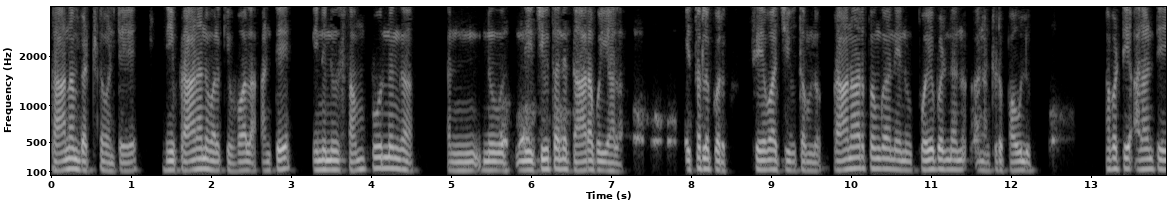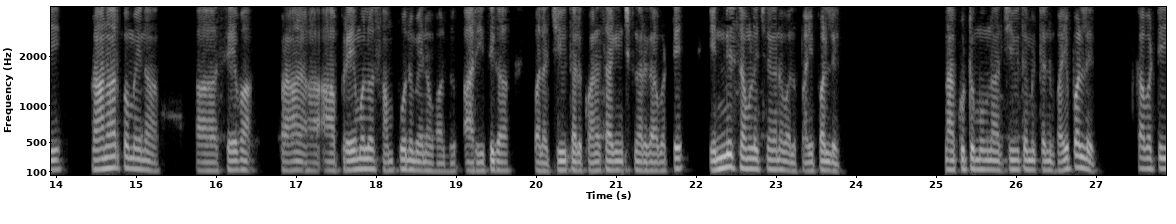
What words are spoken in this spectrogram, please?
ప్రాణం పెట్టడం అంటే నీ ప్రాణాన్ని వాళ్ళకి ఇవ్వాలా? అంటే నిన్ను నువ్వు సంపూర్ణంగా నువ్వు నీ జీవితాన్ని దారబోయాల? ఇతరుల కొరకు సేవా జీవితంలో. ప్రాణార్పంగా నేను పోయబడినాను అని అంటాడు పౌలు. కాబట్టి అలాంటి ప్రాణార్పమైన సేవ ఆ ప్రేమలో సంపూర్ణమైన వాళ్ళు ఆ రీతిగా వాళ్ళ జీవితాలు కొనసాగించుకున్నారు కాబట్టి ఎన్ని శ్రమలు ఇచ్చినా కానీ వాళ్ళు భయపడలేదు. నా కుటుంబం నా జీవితం ఇట్లని భయపడలేదు. కాబట్టి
